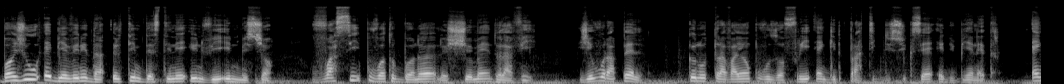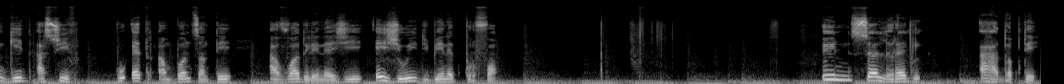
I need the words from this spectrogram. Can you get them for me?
Bonjour et bienvenue dans Ultime Destinée, une vie, une mission. Voici pour votre bonheur le chemin de la vie. Je vous rappelle que nous travaillons pour vous offrir un guide pratique du succès et du bien-être. Un guide à suivre pour être en bonne santé, avoir de l'énergie et jouir du bien-être profond. Une seule règle à adopter.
